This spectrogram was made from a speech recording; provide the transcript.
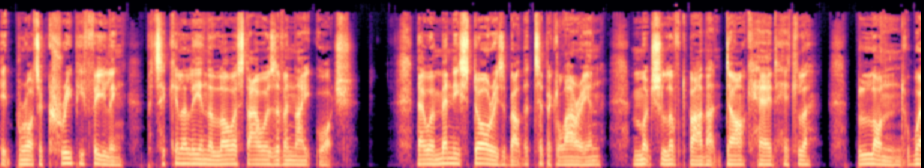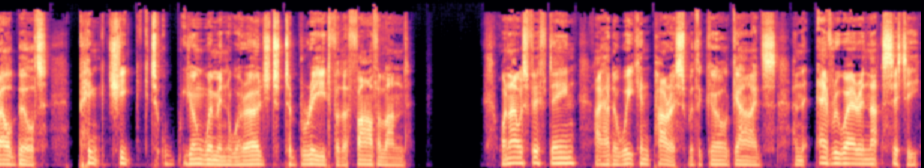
It brought a creepy feeling, particularly in the lowest hours of a night watch. There were many stories about the typical Aryan, much loved by that dark-haired Hitler. Blonde, well-built, pink-cheeked young women were urged to breed for the fatherland. When I was 15, I had a week in Paris with the Girl Guides, and everywhere in that city,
